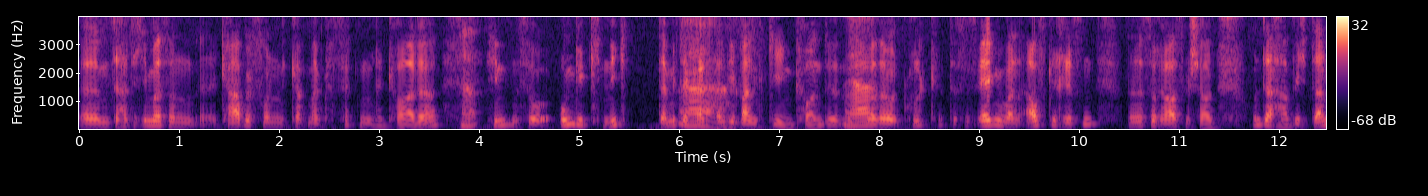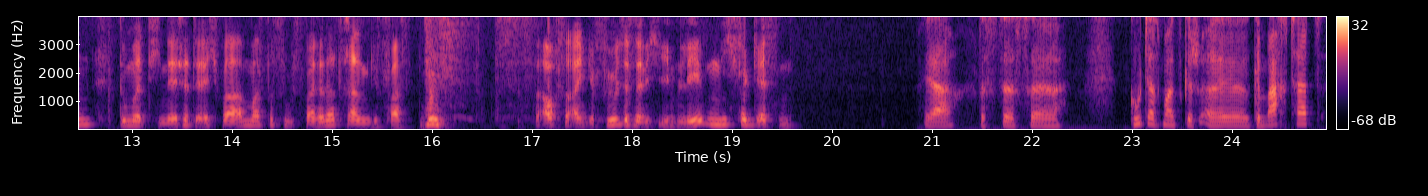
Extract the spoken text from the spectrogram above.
Ähm, da hatte ich immer so ein Kabel von, ich glaube, meinem Kassettenrekorder. Ja. Hinten so umgeknickt, damit er ah. ganz an die Wand gehen konnte. Das ja. war so, das ist irgendwann aufgerissen und dann ist so rausgeschaut. Und da habe ich dann, dummer Teenager, der ich war, mal versuchsweise da dran gefasst. Ist auch so ein Gefühl, das werde ich im Leben nicht vergessen. Ja, das ist äh, gut, dass man es ge äh, gemacht hat,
